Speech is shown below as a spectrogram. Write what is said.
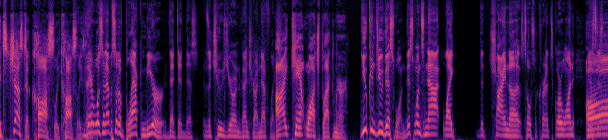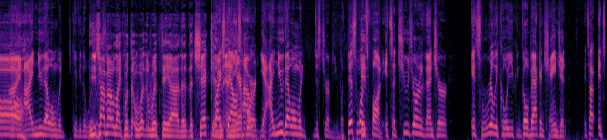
It's just a costly, costly thing. There was an episode of Black Mirror that did this. It was a choose your own adventure on Netflix. I can't watch Black Mirror. you can do this one. This one's not like the China social credit score one. This is, Oh. I, I knew that one would give you the You talking about like with the with, with the uh, the the chick and, Bryce and the Dallas airport? Howard. Yeah, I knew that one would disturb you. But this one's It- fun. It's a choose your own adventure. It's really cool. You can go back and change it. It's a, it's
